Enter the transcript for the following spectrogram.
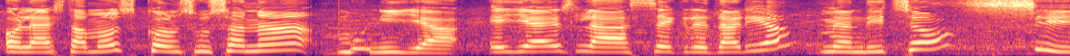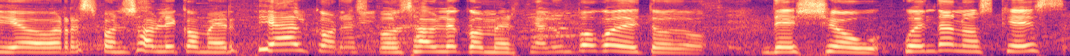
Hola, estamos con Susana Munilla. Ella es la secretaria, me han dicho. Sí, o responsable comercial. Responsable comercial, un poco de todo. De Show. Cuéntanos qué es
